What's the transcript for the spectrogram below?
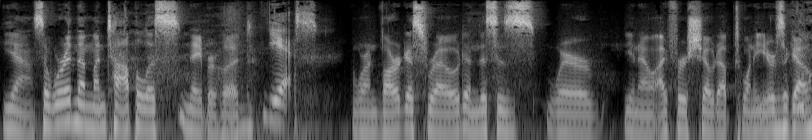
yeah. So we're in the Montopolis neighborhood. Yes. We're on Vargas Road, and this is where you know I first showed up 20 years ago.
